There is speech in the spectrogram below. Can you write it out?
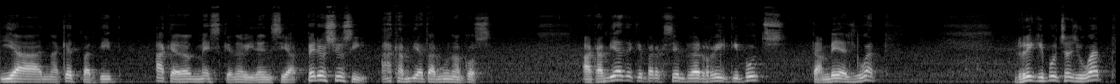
i en aquest partit ha quedat més que en evidència, però això sí, ha canviat alguna cosa. Ha canviat que, per exemple, Riqui Puig també ha jugat. Riqui Puig ha jugat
